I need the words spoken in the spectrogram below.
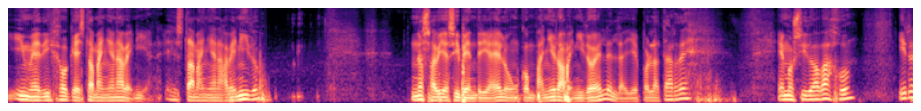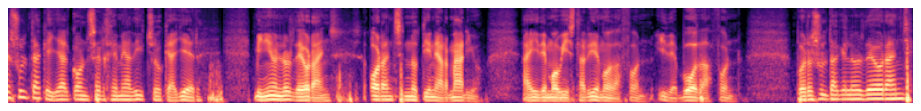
Y me dijo que esta mañana venían. Esta mañana ha venido, no sabía si vendría él o un compañero, ha venido él, el de ayer por la tarde. Hemos ido abajo y resulta que ya el conserje me ha dicho que ayer vinieron los de Orange. Orange no tiene armario, ahí de Movistar y de Vodafone, y de Vodafone. Pues resulta que los de Orange,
